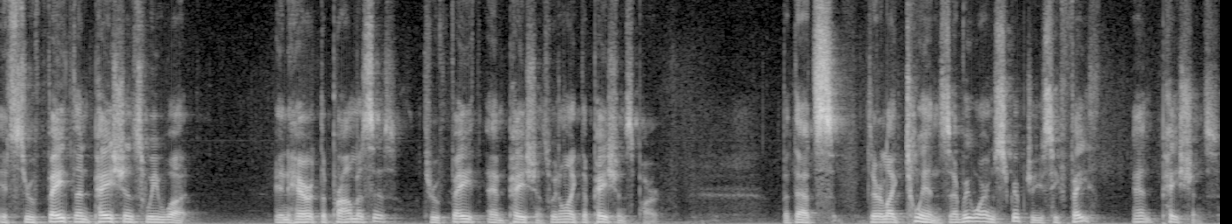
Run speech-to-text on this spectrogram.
It's through faith and patience we what? Inherit the promises? Through faith and patience. We don't like the patience part. But that's, they're like twins. Everywhere in Scripture you see faith and patience.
